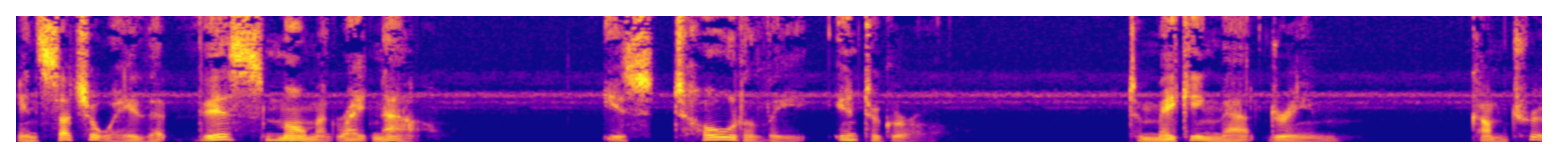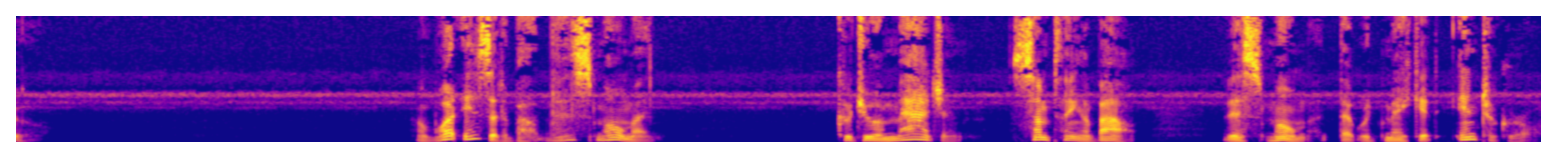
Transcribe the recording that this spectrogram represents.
in such a way that this moment right now is totally integral to making that dream come true? What is it about this moment? Could you imagine something about this moment that would make it integral?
